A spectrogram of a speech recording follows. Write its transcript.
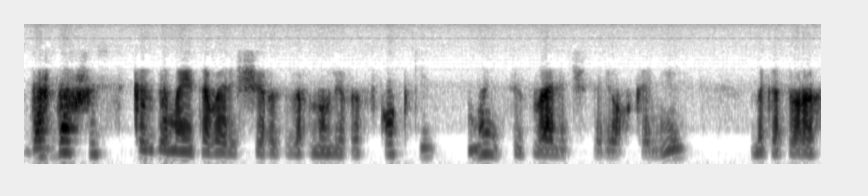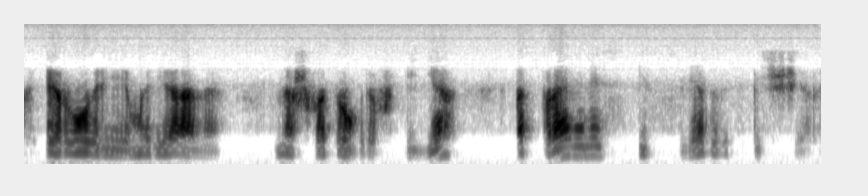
Дождавшись, когда мои товарищи развернули раскопки, мы оседлали четырех коней, на которых Эрория, Мариана, наш фотограф и я отправились исследовать пещеры.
